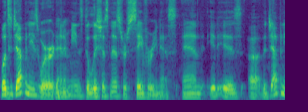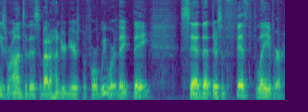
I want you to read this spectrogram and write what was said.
well, it's a Japanese word, mm-hmm. and it mm-hmm. means deliciousness or savoriness. And it is uh, the Japanese were onto this about hundred years before we were. They they said that there's a fifth flavor.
